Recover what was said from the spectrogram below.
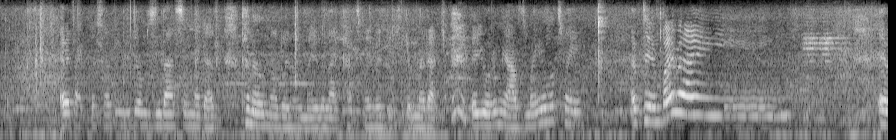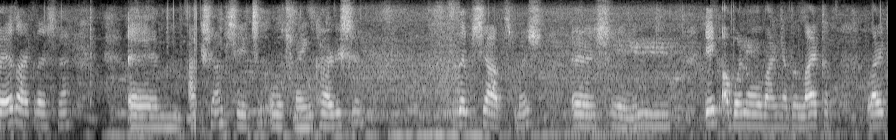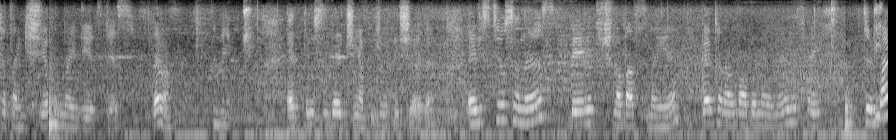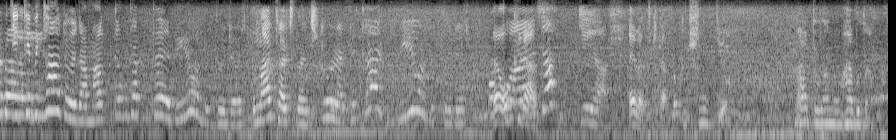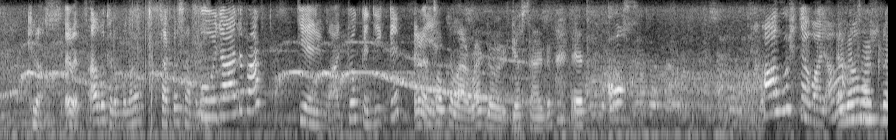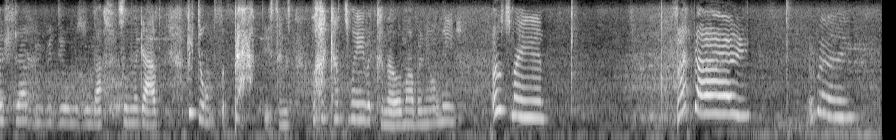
Evet arkadaşlar bir videomuzun daha sonuna geldik. Kanalıma abone olmayı ve like atmayı ve bildirimleri açmayı ve yorum yazmayı unutmayın. Öptüm bay bay. Evet arkadaşlar. Eee, akşam şey için unutmayın kardeşim size bir şey atmış. Ee, şey ilk abone olan ya da like at, like atan kişiye bunu hediye edeceğiz. Değil mi? Evet. Evet bunu sizler için yapmış bakın şöyle. Eğer istiyorsanız beğeni tuşuna basmayı ve kanalıma abone olmayı unutmayın. Tüm bay Peki bir bay. tane ödem aklımda böyle biliyorduk ödem. Bunlar taçtan çıkıyor. Böyle bir tane biliyorduk ödem. E, o kiraz. Kiraz. Evet kiraz. Bakın şunu diyor. Nerede lan o? Ha burada. Kiraz. Evet al bakalım bunu. Sakla sen bunu. Burada da bak yeri var. Çok acıklı. Evet tokalar var gö- gösterdim. Evet. Ah. Ama Evet arkadaşlar bir videomuzun da sonuna geldik. Videomuzu beğendiyseniz like atmayı ve kanalıma abone olmayı unutmayın. Bye bye. Bye bye.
